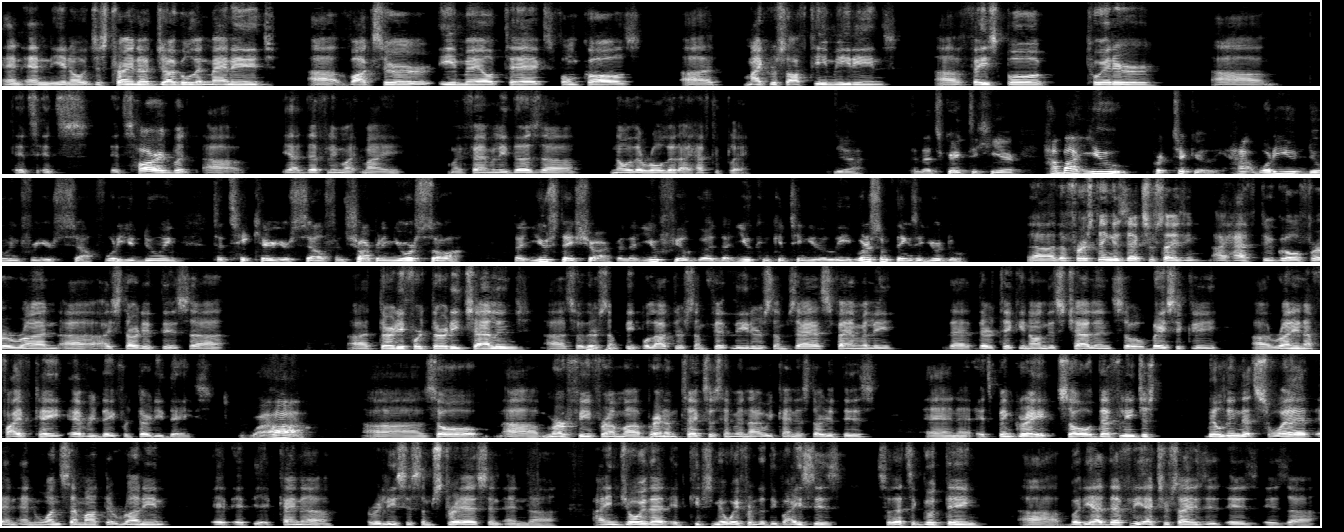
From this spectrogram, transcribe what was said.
and and you know just trying to juggle and manage uh, Voxer, email, text, phone calls, uh, Microsoft team meetings, uh, Facebook, Twitter, um, it's it's it's hard, but uh, yeah, definitely my my my family does uh, know the role that I have to play. Yeah, and that's great to hear. How about you particularly? How what are you doing for yourself? What are you doing to take care of yourself and sharpening your saw that you stay sharp and that you feel good that you can continue to lead? What are some things that you're doing? Uh, the first thing is exercising. I have to go for a run. Uh, I started this uh, uh, 30 for 30 challenge. Uh, so there's some people out there, some fit leaders, some ZAS family that they're taking on this challenge. So basically, uh, running a 5K every day for 30 days. Wow. Uh, so uh, Murphy from uh, Brenham, Texas, him and I, we kind of started this, and it's been great. So definitely just building that sweat, and and once I'm out there running, it it, it kind of releases some stress and and I enjoy that. It keeps me away from the devices, so that's a good thing. Uh, but yeah, definitely exercise is is is, uh,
